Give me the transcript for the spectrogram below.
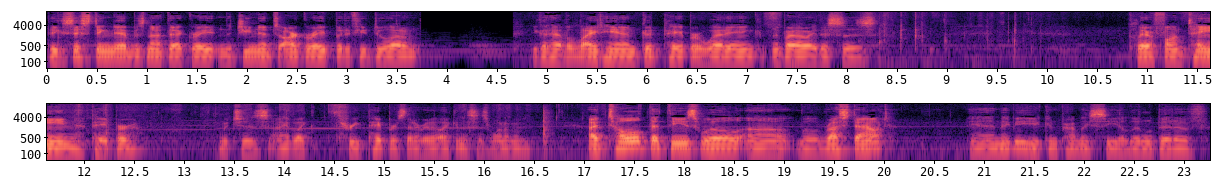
the existing nib is not that great, and the G nibs are great, but if you do a lot of, you got to have a light hand, good paper, wet ink. And by the way, this is Clairefontaine paper, which is I have like three papers that I really like, and this is one of them. I've told that these will uh, will rust out, and maybe you can probably see a little bit of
